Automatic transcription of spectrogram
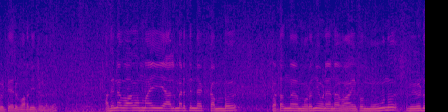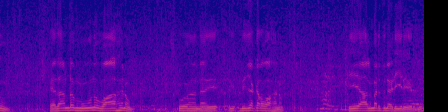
വീട്ടുകാർ പറഞ്ഞിട്ടുള്ളത്. അതിന്റെ ഭാഗമായി ആൽമരത്തിന്റെ കമ്പ് പെട്ടെന്ന് മുറിഞ്ഞു വിടേണ്ട ഭാഗം ഇപ്പം മൂന്ന് വീടും ഏതാണ്ട് മൂന്ന് വാഹനം പിന്നെ ദ്വിചക്ര വാഹനം ഈ ആൽമരത്തിന്റെ അടിയിലായിരുന്നു.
